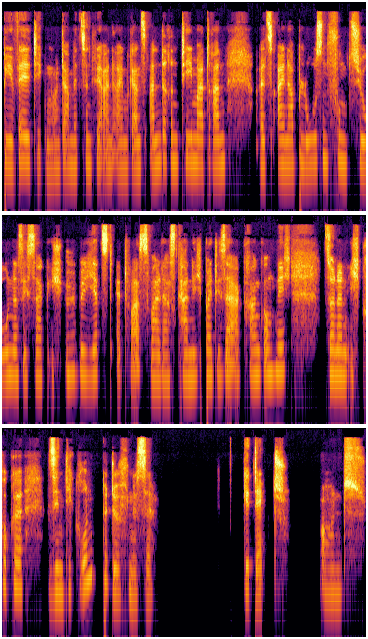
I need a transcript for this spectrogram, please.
bewältigen? Und damit sind wir an einem ganz anderen Thema dran als einer bloßen Funktion, dass ich sage, ich übe jetzt etwas, weil das kann ich bei dieser Erkrankung nicht, sondern ich gucke, sind die Grundbedürfnisse gedeckt. Und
